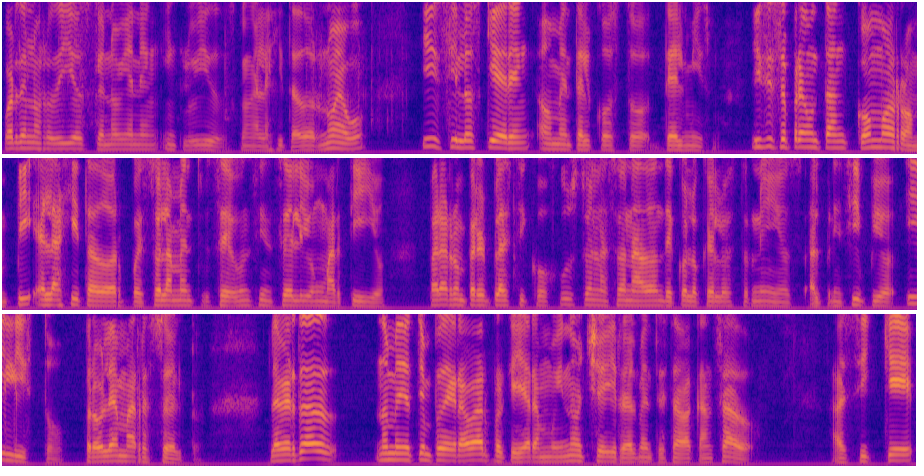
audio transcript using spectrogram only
guarden los rodillos que no vienen incluidos con el agitador nuevo. Y si los quieren aumenta el costo del mismo. Y si se preguntan cómo rompí el agitador, pues solamente usé un cincel y un martillo para romper el plástico justo en la zona donde coloqué los tornillos al principio y listo, problema resuelto. La verdad no me dio tiempo de grabar porque ya era muy noche y realmente estaba cansado. Así que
